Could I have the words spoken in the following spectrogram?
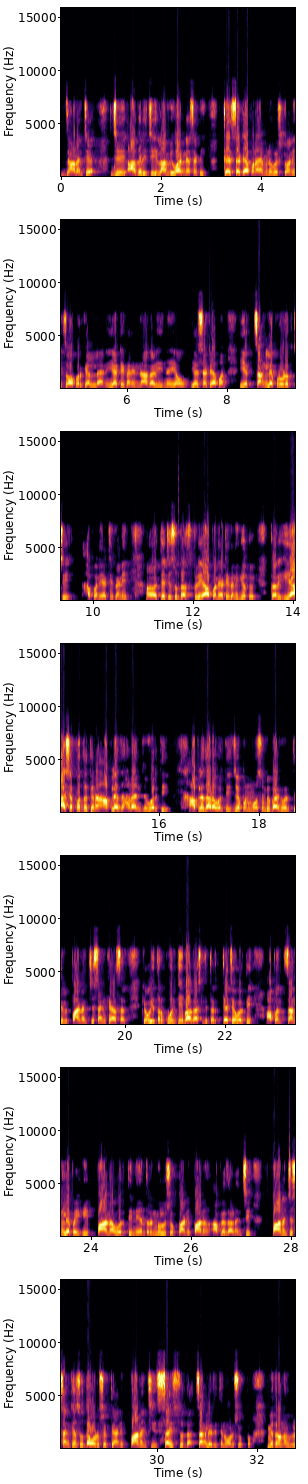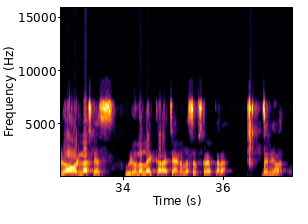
झाडांचे जे आगरीची लांबी वाढण्यासाठी त्यासाठी आपण अॅमिनोबेस टॉनिकचा वापर केलेला आहे. आणि या ठिकाणी नागाळी न यावं यासाठी आपण एक चांगल्या प्रोडक्टची आपण या ठिकाणी त्याची सुद्धा स्प्रे आपण या ठिकाणी घेतोय. तर या अशा पद्धतीनं आपल्या झाडांवरती आपल्या झाडावरती जे पण मोसंबी बागेवरती पानांची संख्या असेल किंवा इतर कोणतीही बाग असली तर त्याच्यावरती आपण चांगल्यापैकी पानावरती नियंत्रण मिळू शकतो आणि पानं आपल्या झाडांची पानांची संख्या सुद्धा वाढू शकते आणि पानांची साईज सुद्धा चांगल्या रीतीने वाढू शकतो. मित्रांनो व्हिडिओ आवडला असल्यास व्हिडिओला लाईक करा चॅनलला सबस्क्राईब करा. धन्यवाद.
